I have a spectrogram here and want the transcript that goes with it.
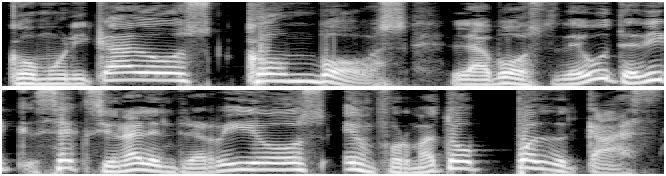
Comunicados con Voz, la voz de UTEDIC seccional Entre Ríos en formato podcast.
